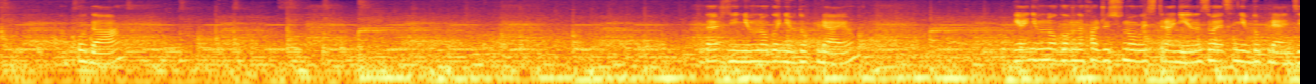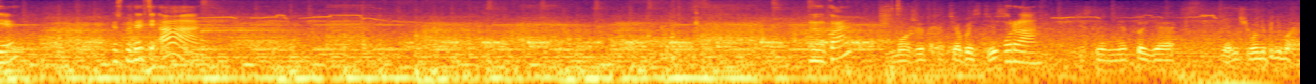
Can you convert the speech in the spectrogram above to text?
А куда? Подожди, немного не вдупляю. Я немного нахожусь в новой стране. Называется не Невдупляндия. Сейчас, подожди. А! Ну-ка. Может, хотя бы здесь? Ура. Если нет, то я... Я ничего не понимаю.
